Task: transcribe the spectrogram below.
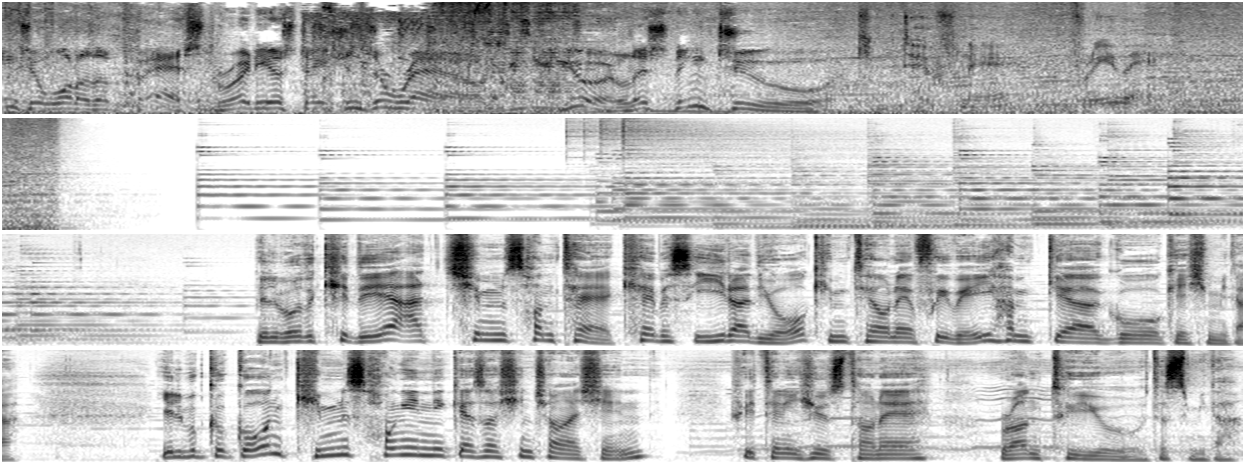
Listening to one of the best radio stations around. You're listening to 김태훈의 Freeway. 빌보드 키드의 아침 선택 KBS 2 라디오 김태훈의 프리웨이 함께하고 계십니다. 1부 끝곡은 김성인님께서 신청하신 휘트니 휴스턴의 Run to You 듣습니다.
